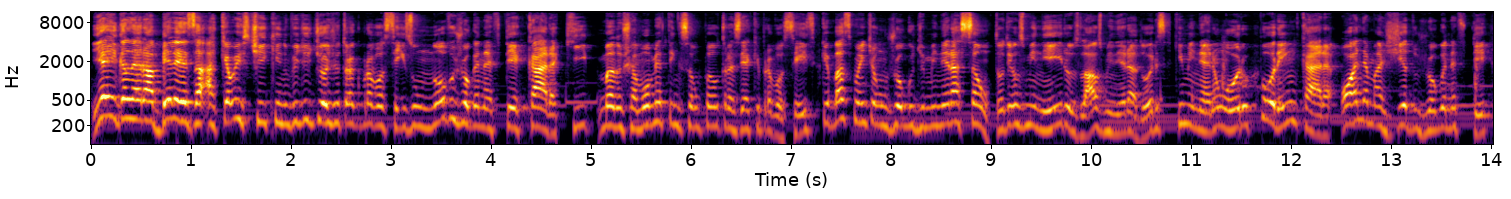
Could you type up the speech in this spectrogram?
E aí galera, beleza? Aqui é o Stick e no vídeo de hoje eu trago pra vocês um novo jogo NFT, cara, que, mano, chamou minha atenção pra eu trazer aqui pra vocês, porque basicamente é um jogo de mineração. Então tem os mineiros lá, os mineradores, que mineram ouro, porém, cara, olha a magia do jogo NFT,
